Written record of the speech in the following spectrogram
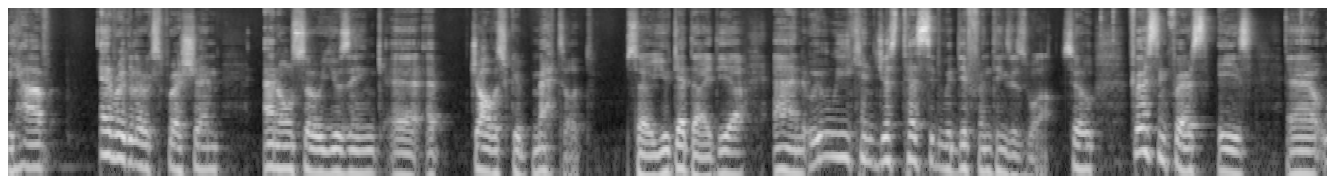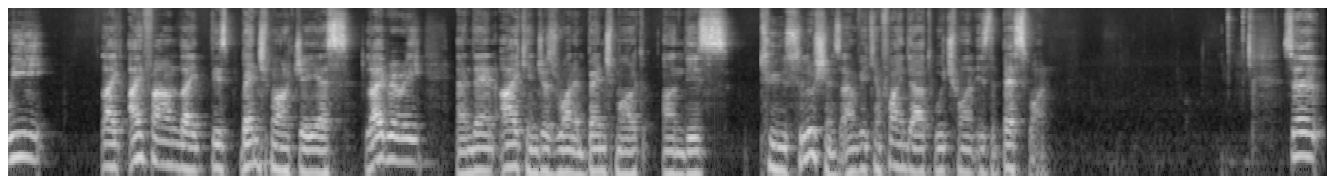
we have a regular expression and also using a, a JavaScript method. So you get the idea and we, we, can just test it with different things as well. So first thing first is uh, we like I found like this benchmark JS library and then I can just run a benchmark on these two solutions and we can find out which one is the best one. So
